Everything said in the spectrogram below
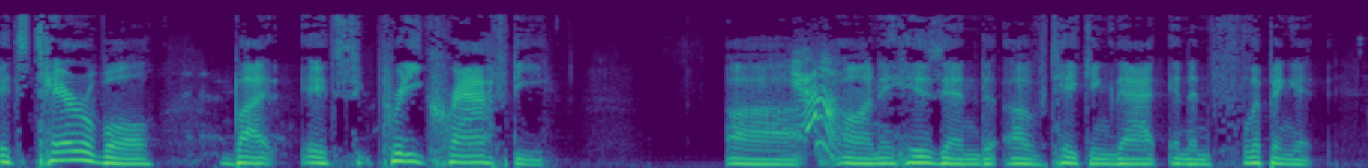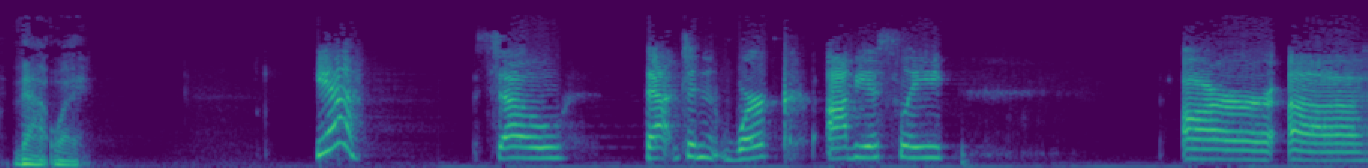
it's terrible, but it's pretty crafty uh, yeah. on his end of taking that and then flipping it that way. Yeah. So that didn't work. Obviously, our uh,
